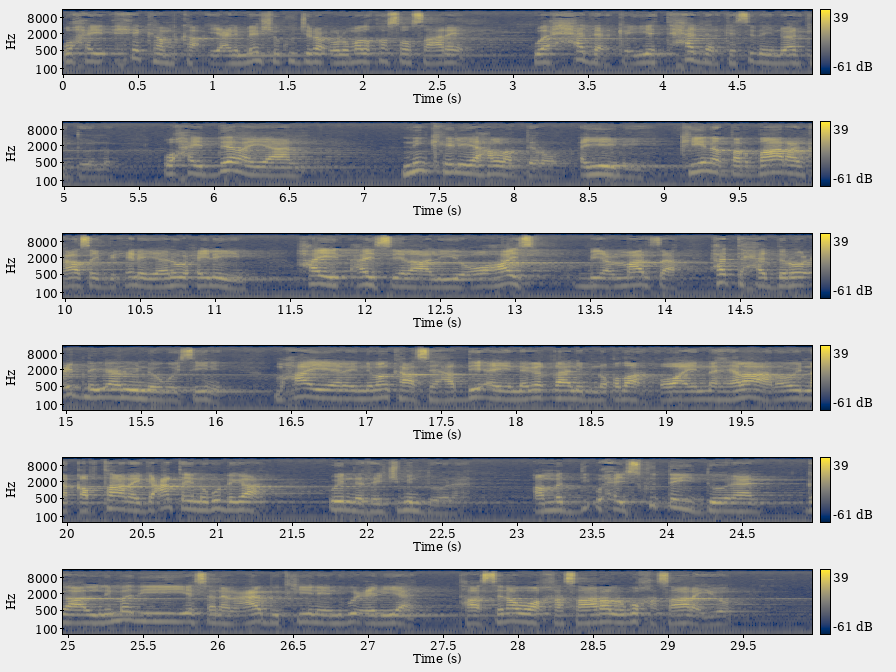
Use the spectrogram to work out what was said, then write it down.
Waxay xikamka yani meesha ku jira culummadu ka soo saareen waa xadarka iyo taxadarka sidaynu arki doono waxay dirayaan nin keliya hala diro ayay leeyihiin kiina dardaarankaasay bixinayaan waxay leeyihiin hay hays ilaaliyo oo hays maarsa ha taxadaro cidna yaanu ina ogeysaynin maxaa yeelay nimankaasi haddii ay naga qaalib noqdaan oo ayna helaan oo ayna qabtaan ay gacanta inagu dhigaan wayna rajmin doonaan. Ama waxay isku dayi doonaan gaalnimadii iyo sanam caabudkii inay nagu celiyaan. Taasina waa khasaaro lagu khasaarayo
